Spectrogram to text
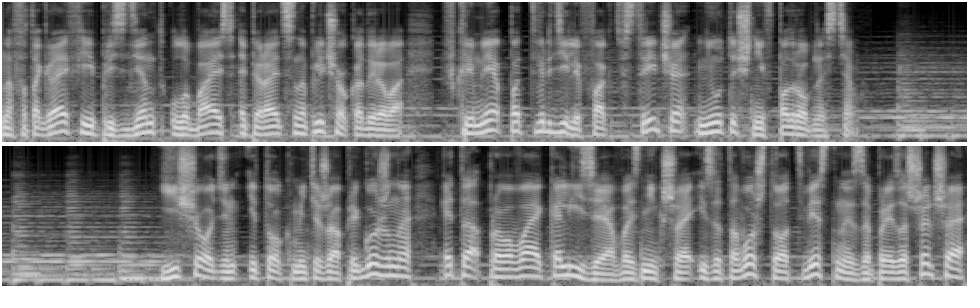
На фотографии президент, улыбаясь, опирается на плечо Кадырова. В Кремле подтвердили факт встречи, не уточнив подробности. Еще один итог мятежа Пригожина — это правовая коллизия, возникшая из-за того, что ответственность за произошедшее,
